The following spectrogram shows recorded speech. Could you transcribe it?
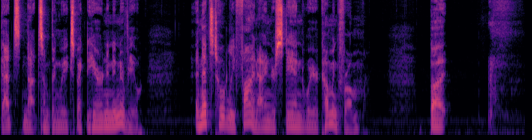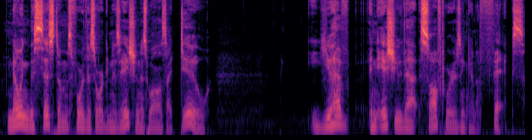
that's not something we expect to hear in an interview. And that's totally fine. I understand where you're coming from. But knowing the systems for this organization as well as I do, you have an issue that software isn't going to fix.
